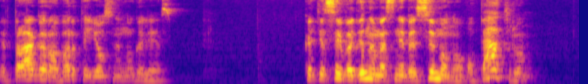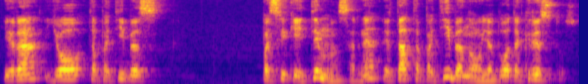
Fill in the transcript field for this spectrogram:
ir pragaro vartai jos nenugalės. Kad jisai vadinamas nebe Simonu, o Petru, yra jo tapatybės pasikeitimas, ar ne? Ir tą tapatybę naują duoda Kristus.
